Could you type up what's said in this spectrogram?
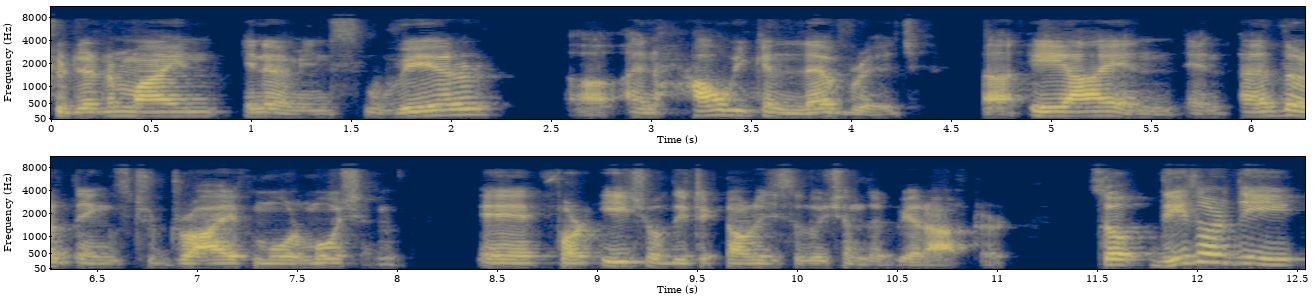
to determine you know means where uh, and how we can leverage uh, AI and, and other things to drive more motion uh, for each of the technology solutions that we are after. So these are the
